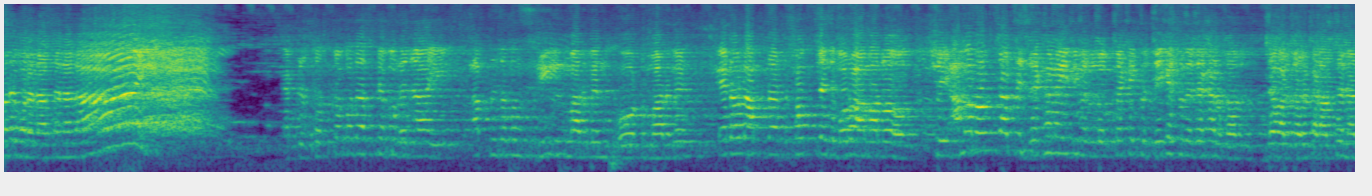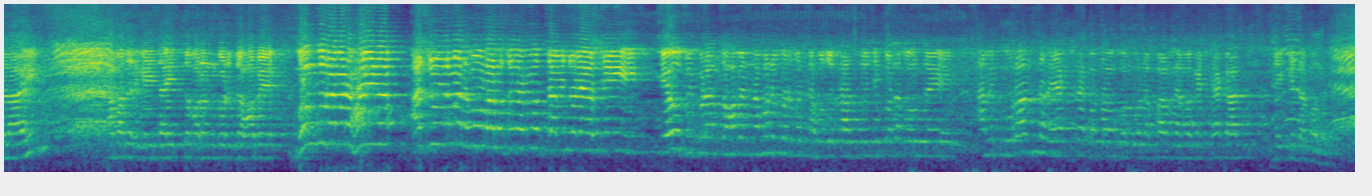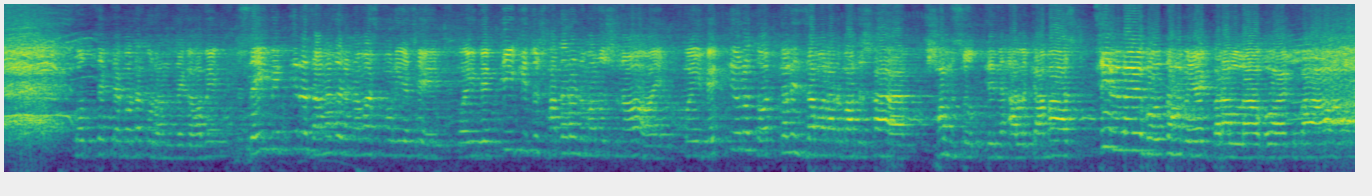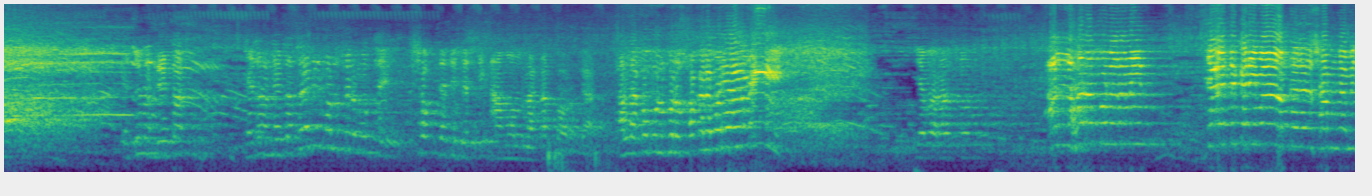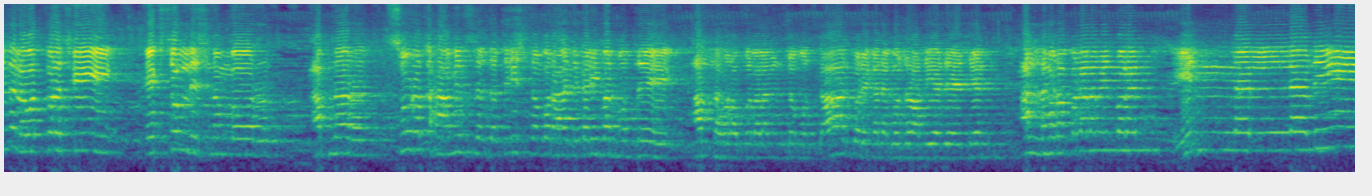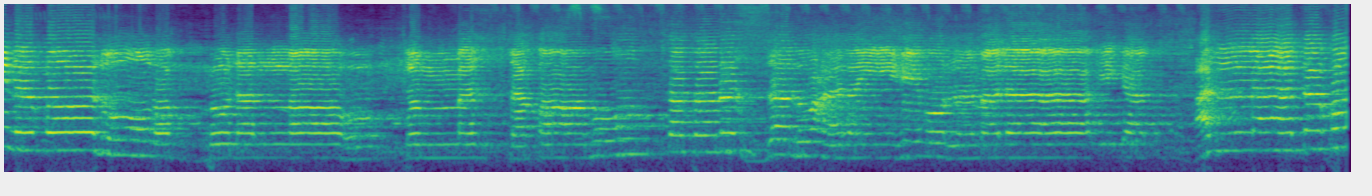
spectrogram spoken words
জোরে বলেন, আছে না নাই? একটা সত্য কথা আজকে বলে যাই, আপনি যখন সিল মারবেন, ভোট মারবেন, এটা হলো আপনার সবচেয়ে বড় আমানত। সেই আমানতটা আপনি যেখানেই দিবেন, লোকটাকে একটু দেখে শুনে দেখার দেওয়ার দরকার আছে না নাই? আমাদেরকে এই দায়িত্ব পালন করতে হবে। বন্ধুরা, আমার ভাইরা, আসুন, আমার মূল আলোচনার মধ্যে আমি চলে আসি। কেউ বিভ্রান্ত হবেন না, মনে করবেন না, হুজুর রাজনৈতিক কথা বলতে। আমি কোরআন ছাড়া একটা কথাও বলব না, পারলে আমাকে ঠেকান ঠিক কিনা বলো প্রত্যেকটা কথা কোরআন থেকে হবে। যেই ব্যক্তিরা জানাজার নামাজ পড়িয়েছে, ওই ব্যক্তি কিন্তু সাধারণ মানুষ নয়। ওই ব্যক্তি হলো তৎকালীন জামানার বাদশাহ শামসুদ্দিন আল কামাস চিল্লায় বলতে হবে, একবার আল্লাহ একবার এজন্য নেতা এজন্য নেতা শ্রেণির মানুষের মধ্যে সবচেয়ে বেশি আমল রাখা দরকার। আল্লাহ কবুল করে সকালে বলি আমি এবার আসুন। আল্লাহ রাব্বুল আলামিন আয়াতে কারিমা আপনাদের সামনে আমি তেলাওয়াত করেছি 41 নম্বর আপনার সূরাত হামিদ সাজদা 30 নম্বর আয়াতে কারিমার মধ্যে আল্লাহ রাব্বুল আলামিন চমৎকার করে এখানে ঘোষণা দিয়ে দিয়েছেন আল্লাহ রাব্বুল আলামিন বলেন ইন্নাল্লাযীনা ক্বালু রাব্বুনা আল্লাহ ثم استقاموا تتنزل عليهم الملائكة ألا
